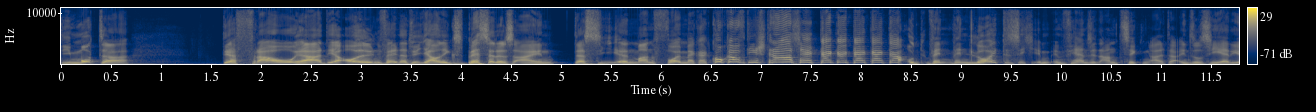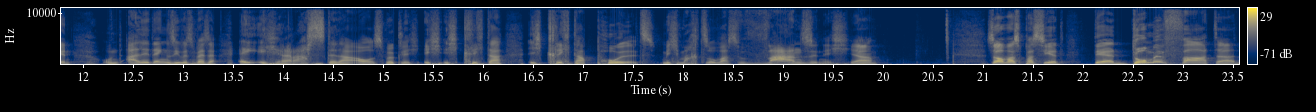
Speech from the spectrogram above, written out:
Die Mutter der Frau, ja, der Ollen, fällt natürlich auch nichts Besseres ein, dass sie ihren Mann voll meckert. Guck auf die Straße! Und wenn, wenn Leute sich im, im Fernsehen anzicken, Alter, in so Serien, und alle denken, sie wissen besser, ey, ich raste da aus, wirklich. Ich, ich, krieg, da, ich krieg da Puls. Mich macht sowas wahnsinnig, ja. So, was passiert? Der dumme Vater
